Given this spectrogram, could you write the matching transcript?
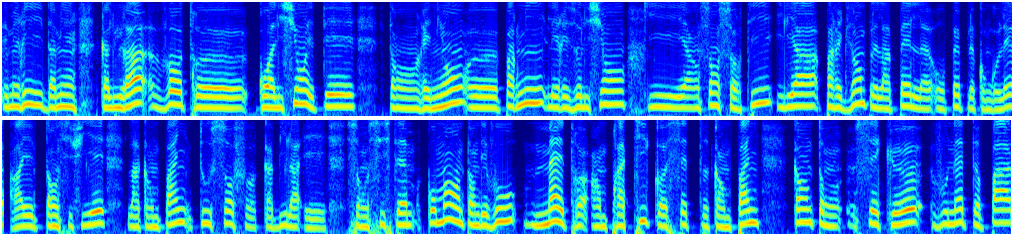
Emery Damien Kaluira, votre euh, coalition était en réunion. Euh, parmi les résolutions qui en sont sorties, il y a par exemple l'appel au peuple congolais à intensifier la campagne tout sauf Kabila et son système. Comment entendez-vous mettre en pratique cette campagne quand on sait que vous n'êtes pas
